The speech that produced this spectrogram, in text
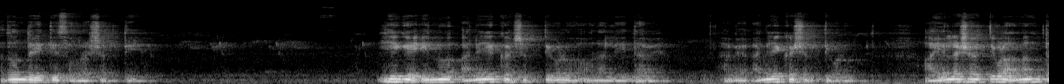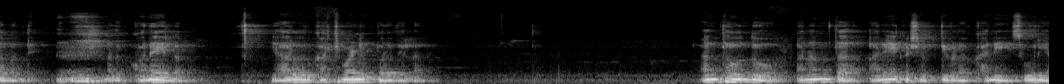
ಅದೊಂದು ರೀತಿಯ ಸೌರಶಕ್ತಿ. ಹೀಗೆ ಇನ್ನೂ ಅನೇಕ ಶಕ್ತಿಗಳು ಅವನಲ್ಲಿ ಇದ್ದಾವೆ. ಹಾಗೆ ಅನೇಕ ಶಕ್ತಿಗಳು, ಆ ಎಲ್ಲ ಶಕ್ತಿಗಳು ಅನಂತವಂತೆ ಅದನ್ನು ಖರ್ಚು ಮಾಡಲಿಕ್ಕೆ ಬರೋದಿಲ್ಲ. ಅಂಥ ಒಂದು ಅನಂತ ಅನೇಕ ಶಕ್ತಿಗಳ ಖನಿ ಸೂರ್ಯ.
